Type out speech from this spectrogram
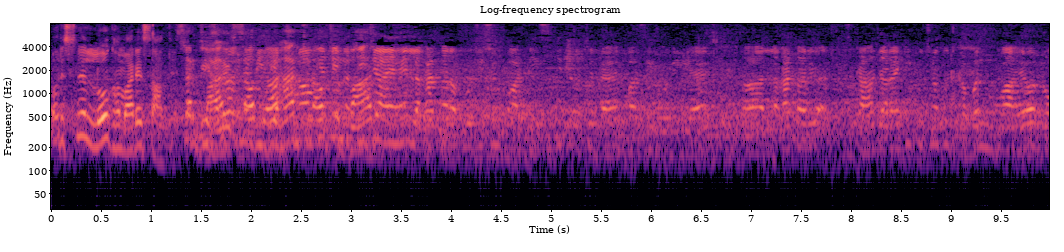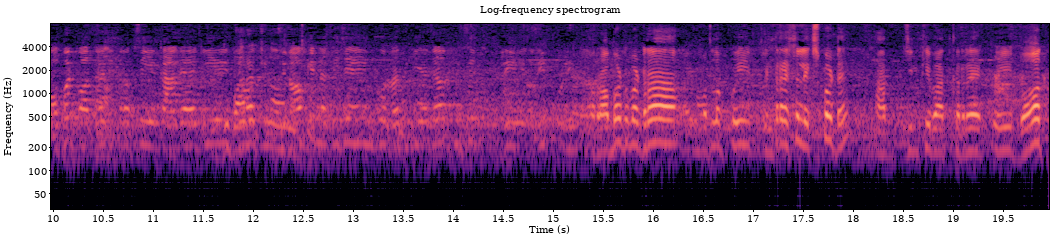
और इसलिए लोग हमारे साथ हैं। सर बिहार चुनाव बिहार चुनाव के नतीजे आए हैं लगातार अपोजिशन पार्टी की तरफ़ से बयानबाजी हो रही है। लगातार कहा जा रहा है कि कुछ ना कुछ गबन हुआ है और रॉबर्ट वाड्रा की तरफ़ से ये कहा गया है कि ये जो चुनाव के नतीजे हैं इनको रद्द किया जाए और फिर से रॉबर्ट वड्रा मतलब कोई इंटरनेशनल एक्सपर्ट है आप जिनकी बात कर रहे हैं कोई बहुत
